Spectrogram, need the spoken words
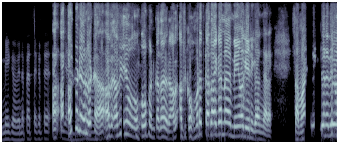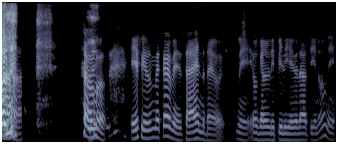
මේක වෙන පැත්තකට අපනලට අපි ඕපන් කතාර අපි කොහොමටත් කතා කරන්න මේ වගේ නිකං අර සමාජ වෙන දේවල් ඒ ෆිල්ම් එක මේ සෑහෙන්න දැව මේ ඕගැන ලිපිලිය වෙලා තියනවා. මේ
